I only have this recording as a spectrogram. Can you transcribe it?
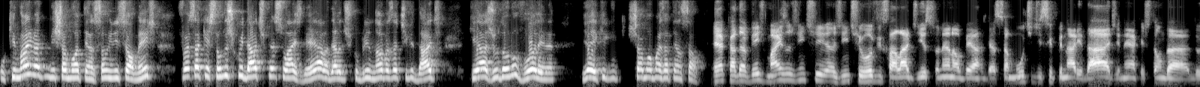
O que mais me chamou a atenção inicialmente foi essa questão dos cuidados pessoais dela, dela descobrir novas atividades que ajudam no vôlei, né? E aí, o que chamou mais atenção? É, cada vez mais a gente, a gente ouve falar disso, né, Norberto? Dessa multidisciplinaridade, né? A questão da, do,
